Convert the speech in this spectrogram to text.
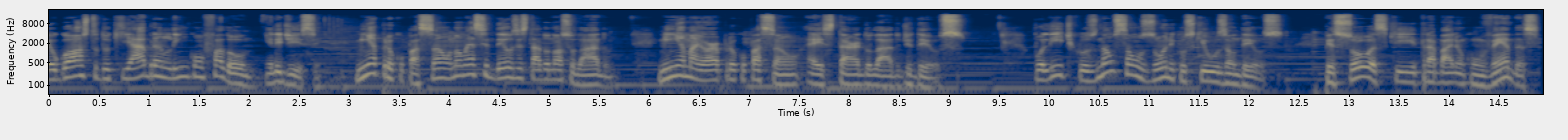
Eu gosto do que Abraham Lincoln falou. Ele disse: Minha preocupação não é se Deus está do nosso lado. Minha maior preocupação é estar do lado de Deus. Políticos não são os únicos que usam Deus. Pessoas que trabalham com vendas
